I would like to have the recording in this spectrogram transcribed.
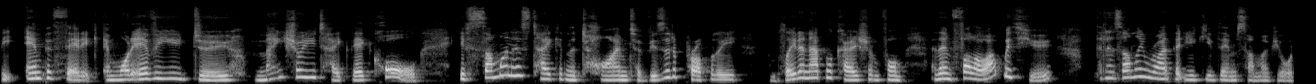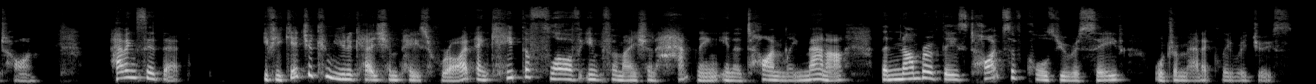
Be empathetic, and whatever you do, make sure you take their call. If someone has taken the time to visit a property, complete an application form, and then follow up with you, then it's only right that you give them some of your time. Having said that, if you get your communication piece right and keep the flow of information happening in a timely manner, the number of these types of calls you receive will dramatically reduce.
